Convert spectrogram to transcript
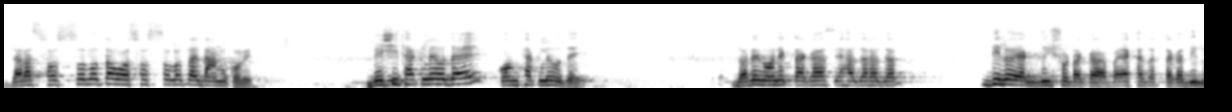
যারা সচ্ছলতা অসচ্ছলতায় দান করে। বেশি থাকলেও দেয়, কম থাকলেও দেয়। ধরেন অনেক টাকা আছে, হাজার হাজার, দিল এক দুইশো টাকা বা এক হাজার টাকা দিল।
